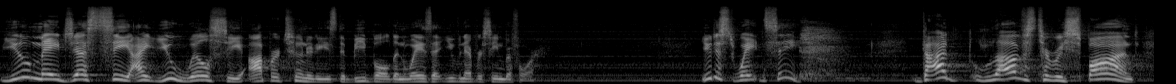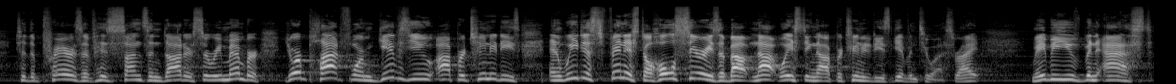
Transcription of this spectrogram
You may just see, I, you will see opportunities to be bold in ways that you've never seen before. You just wait and see. God loves to respond to the prayers of his sons and daughters. So remember, your platform gives you opportunities, and we just finished a whole series about not wasting the opportunities given to us, right? Maybe you've been asked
